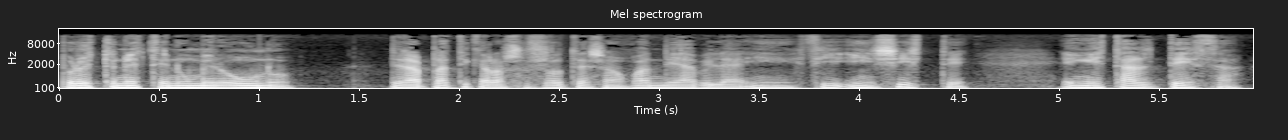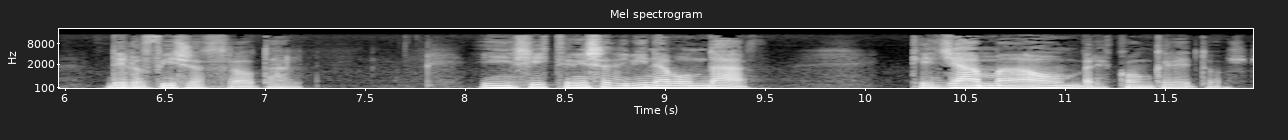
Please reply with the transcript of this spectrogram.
Por esto en este número uno de la plática de los sacerdotes de San Juan de Ávila insiste en esta alteza del oficio sacerdotal insiste en esa divina bondad que llama a hombres concretos,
